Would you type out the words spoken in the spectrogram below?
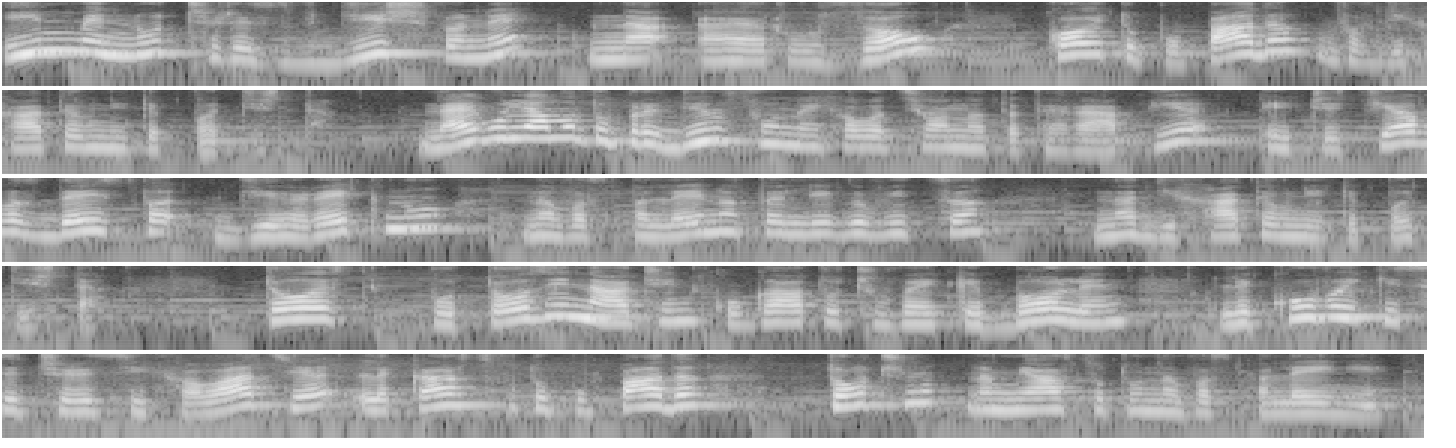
именно чрез вдишване на аерозол, който попада в дихателните пътища. Най-голямото предимство на инхалационната терапия е, че тя въздейства директно на възпалената лигавица на дихателните пътища. Тоест, по този начин, когато човек е болен, лекувайки се чрез инхалация, лекарството попада точно на мястото на възпаление –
